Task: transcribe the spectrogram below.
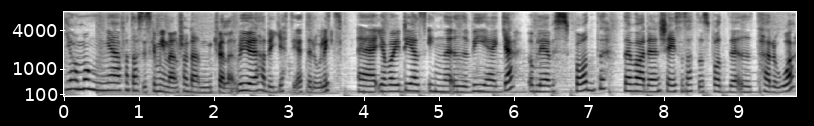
Jag har många fantastiska minnen från den kvällen. Vi hade jätteroligt. Eh, jag var ju dels inne i Vega och blev spådd. Där var det en tjej som satt och spådde i tarot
